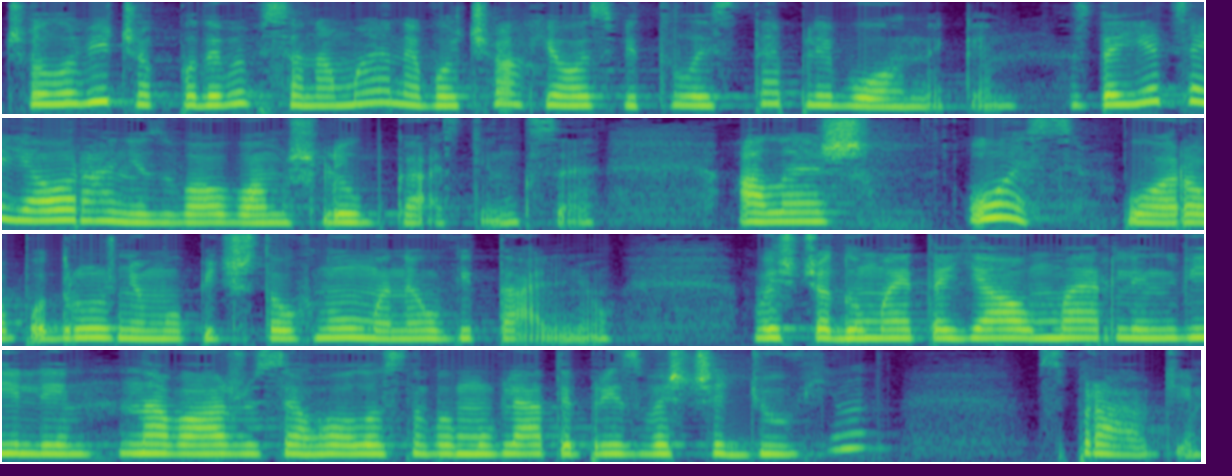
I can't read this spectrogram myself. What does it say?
Чоловічок подивився на мене, в очах його світились теплі вогники. Здається, я організував вам шлюб Гастінгсе. Але ж ось Пуаро по-дружньому підштовхнув мене у вітальню. Ви що думаєте, я у Мерлінвілі наважуся голосно вимовляти прізвище Дювін? Справді,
